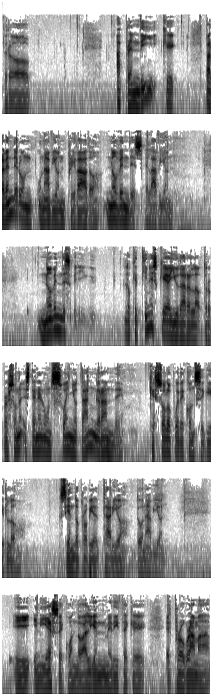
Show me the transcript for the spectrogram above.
pero aprendí que para vender un, un avión privado no vendes el avión. No vendes... Lo que tienes que ayudar a la otra persona es tener un sueño tan grande que solo puede conseguirlo siendo propietario de un avión. Y en IS, cuando alguien me dice que el programa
